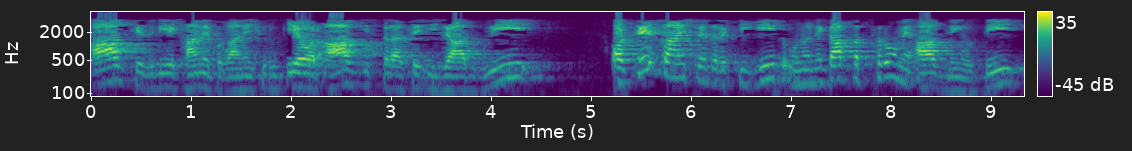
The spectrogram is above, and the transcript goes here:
آگ کے ذریعے کھانے پکانے شروع کیے اور آگ اس طرح سے ایجاد ہوئی اور پھر سائنس نے ترقی کی تو انہوں نے کہا پتھروں میں آگ نہیں ہوتی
